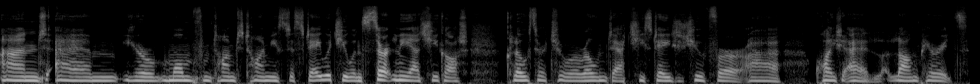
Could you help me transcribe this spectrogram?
and um, your mum from time to time used to stay with you, and certainly as she got closer to her own death, she stayed with you for uh, quite uh, long periods.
